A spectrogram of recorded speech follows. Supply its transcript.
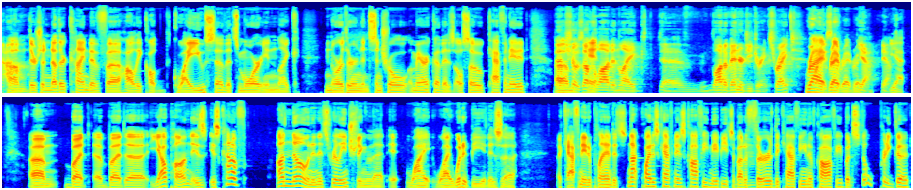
Ah. Um, there's another kind of uh, holly called guayusa that's more in like northern and central America that is also caffeinated. That Um, shows up and- a lot in like uh, a lot of energy drinks, right? Right, right, right, right. Yeah, yeah. Yeah. Um, but uh, but uh, Yaupon is is kind of unknown, and it's really interesting that it, why why would it be? It is a a caffeinated plant. It's not quite as caffeinated as coffee. Maybe it's about a third the caffeine of coffee, but it's still pretty good.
